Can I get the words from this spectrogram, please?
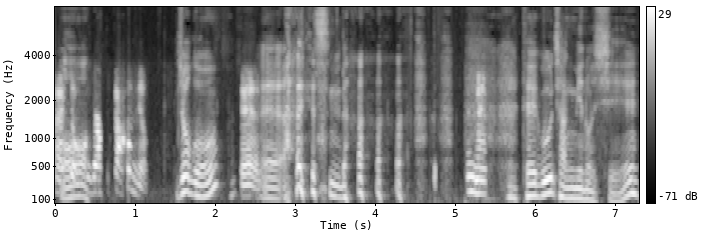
아, 어. 조금, 조금요. 조금. 예. 예, 알겠습니다. 네. 대구 장민호 씨. 예.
